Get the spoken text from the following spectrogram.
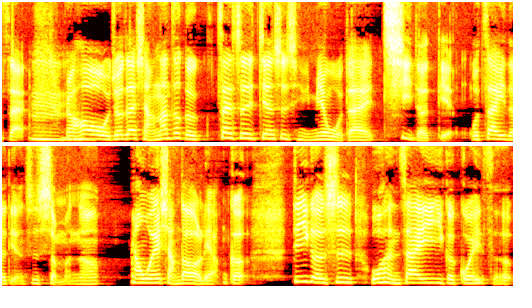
在。嗯，然后我就在想，那这个在这件事情里面，我在气的点，我在意的点是什么呢？那我也想到了两个，第一个是我很在意一个规则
